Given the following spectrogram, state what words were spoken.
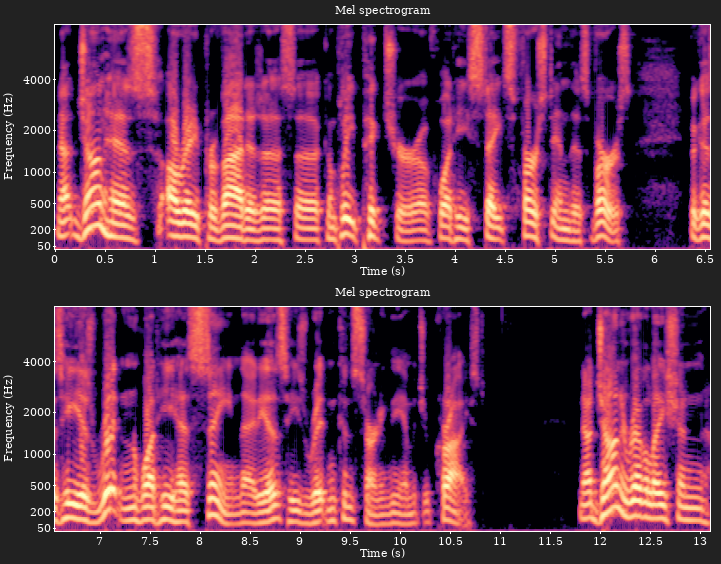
Now, John has already provided us a complete picture of what he states first in this verse because he has written what he has seen. That is, he's written concerning the image of Christ. Now, John in Revelation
